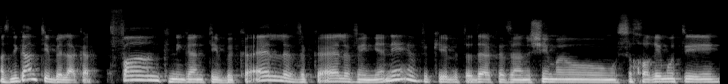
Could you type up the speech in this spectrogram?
אז ניגנתי בלהקת פאנק, ניגנתי בכאלה וכאלה ועניינים, וכאילו, אתה יודע, כזה אנשים היו סוחרים אותי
